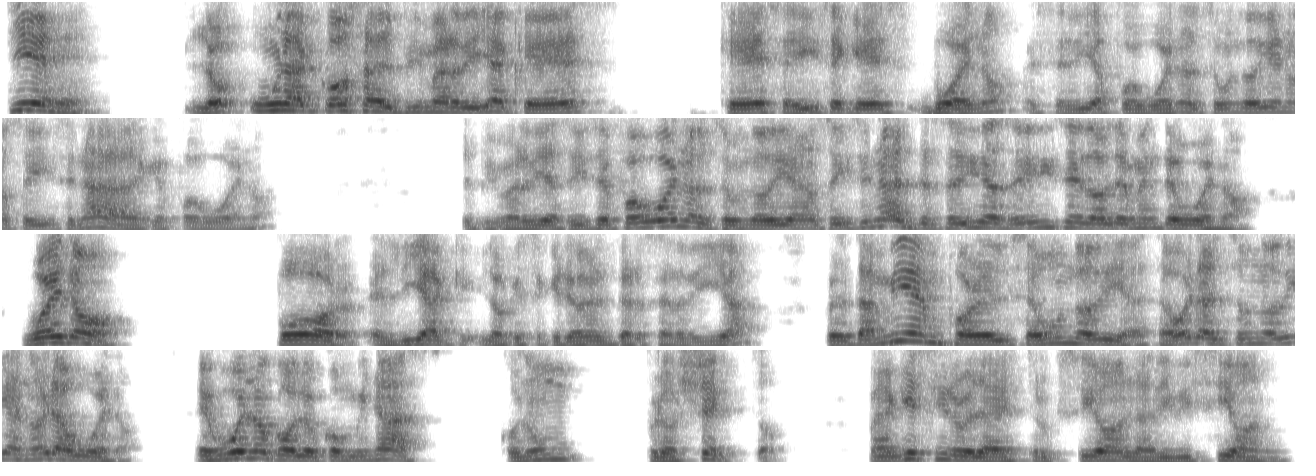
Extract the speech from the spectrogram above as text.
tiene una cosa del primer día que es que se dice que es bueno, ese día fue bueno, el segundo día no se dice nada de que fue bueno. El primer día se dice fue bueno, el segundo día no se dice nada, el tercer día se dice doblemente bueno. Bueno por el día, lo que se creó en el tercer día, pero también por el segundo día. Hasta ahora el segundo día no era bueno. Es bueno cuando lo combinás con un proyecto. ¿Para qué sirve la destrucción, la división?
